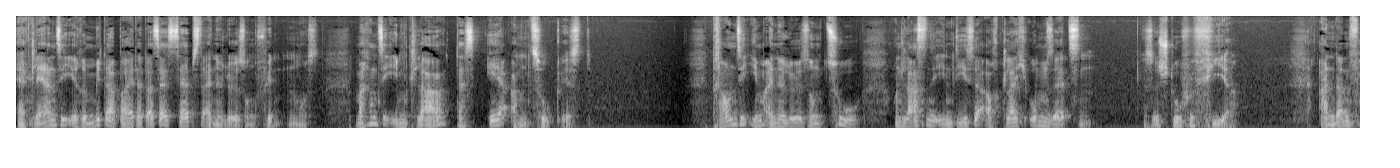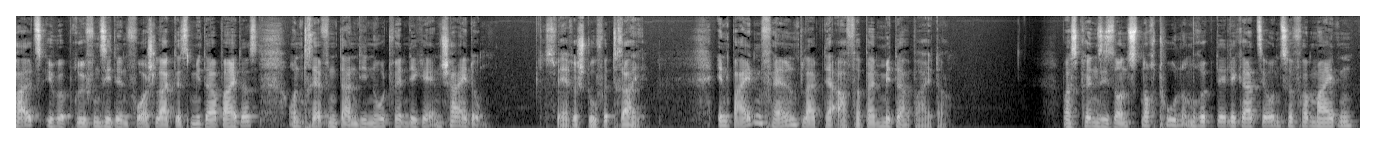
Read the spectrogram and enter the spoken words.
Erklären Sie Ihrem Mitarbeiter, dass er selbst eine Lösung finden muss. Machen Sie ihm klar, dass er am Zug ist. Trauen Sie ihm eine Lösung zu und lassen Sie ihn diese auch gleich umsetzen. Das ist Stufe 4. Andernfalls überprüfen Sie den Vorschlag des Mitarbeiters und treffen dann die notwendige Entscheidung. Das wäre Stufe 3. In beiden Fällen bleibt der Affe beim Mitarbeiter. Was können Sie sonst noch tun, um Rückdelegation zu vermeiden?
